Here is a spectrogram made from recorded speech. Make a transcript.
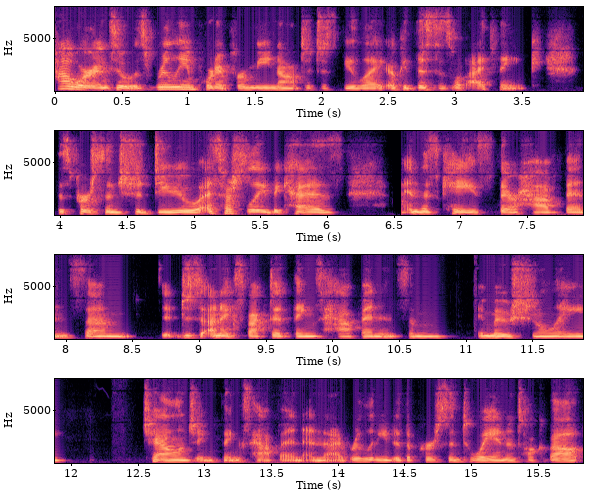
power. And so it was really important for me not to just be like, okay, this is what I think this person should do, especially because in this case, there have been some just unexpected things happen and some emotionally challenging things happen. And I really needed the person to weigh in and talk about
